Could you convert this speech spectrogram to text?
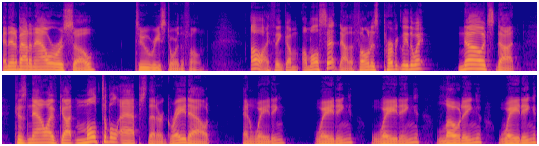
and then about an hour or so to restore the phone. Oh, I think I'm I'm all set now. The phone is perfectly the way. No, it's not. Cuz now I've got multiple apps that are grayed out and waiting, waiting, waiting, loading, waiting.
